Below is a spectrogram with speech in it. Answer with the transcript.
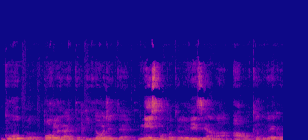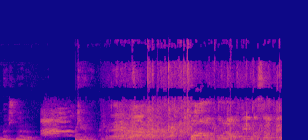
Google, pogledajte i dođite. Nismo po televizijama, ali kako bi rekao naš narod, Hvala vam puno, vidimo se opet.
